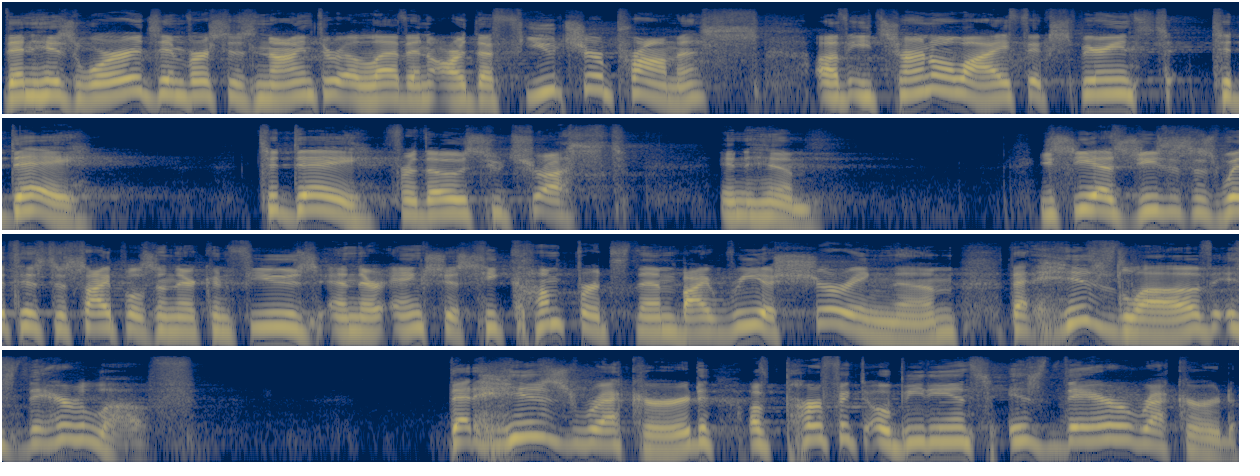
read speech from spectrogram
then his words in verses 9 through 11 are the future promise of eternal life experienced today, today for those who trust in him. You see, as Jesus is with his disciples and they're confused and they're anxious, he comforts them by reassuring them that his love is their love. That his record of perfect obedience is their record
